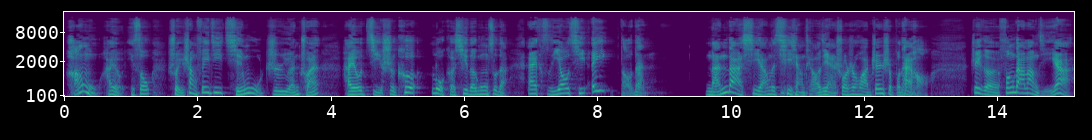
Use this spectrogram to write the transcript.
航母，还有一艘水上飞机勤务支援船，还有几十颗洛克希德公司的 X 幺七 A 导弹。南大西洋的气象条件，说实话真是不太好，这个风大浪急呀。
